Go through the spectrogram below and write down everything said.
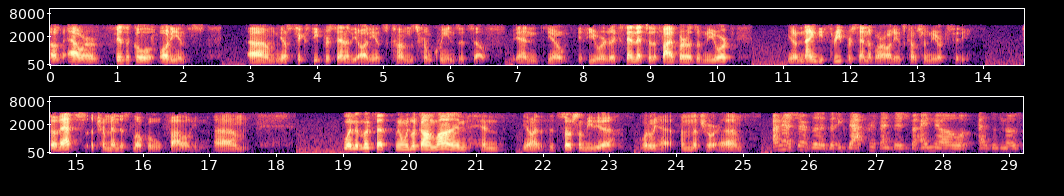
of our physical audience um, you know 60% of the audience comes from queens itself. And you know if you were to extend that to the five boroughs of new york you know, 93% of our audience comes from New York City. So that's a tremendous local following. Um, when it looks at when we look online and you know the social media, what do we have? I'm not sure. Um, I'm not sure of the the exact percentage, but I know as with most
